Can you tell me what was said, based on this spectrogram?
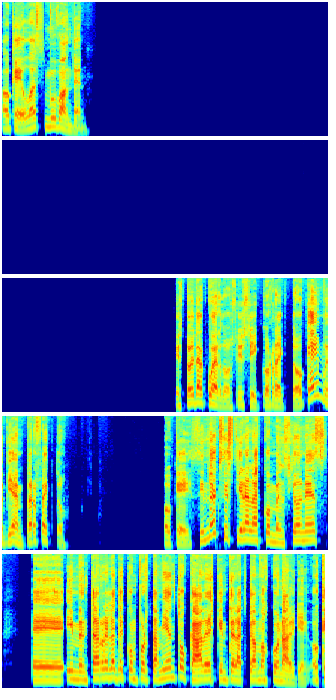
Okay, let's move on then. Estoy de acuerdo, sí, sí, correcto. Ok, muy bien, perfecto. Ok, si no existieran las convenciones, eh, inventar reglas de comportamiento cada vez que interactuamos con alguien. Ok,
